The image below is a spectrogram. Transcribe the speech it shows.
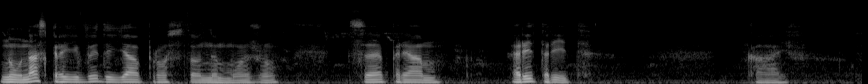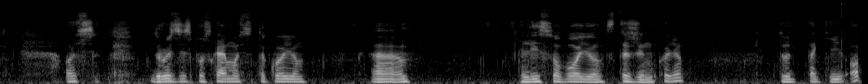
Ну, у нас краєвиди я просто не можу. Це прям ретріт. Кайф. Ось, друзі, спускаємося такою е, лісовою стежинкою. Тут такий оп,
